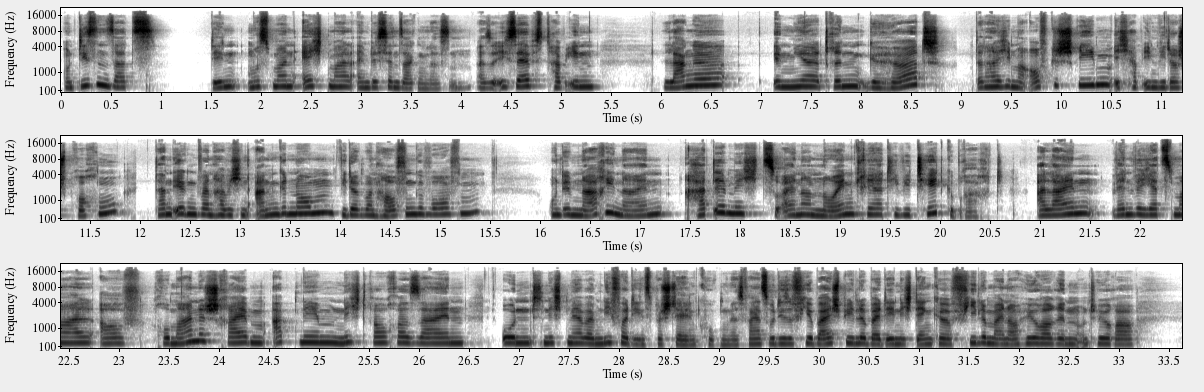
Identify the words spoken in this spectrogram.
Und diesen Satz, den muss man echt mal ein bisschen sacken lassen. Also ich selbst habe ihn lange in mir drin gehört, dann habe ich ihn mal aufgeschrieben, ich habe ihm widersprochen, dann irgendwann habe ich ihn angenommen, wieder über den Haufen geworfen und im Nachhinein hat er mich zu einer neuen Kreativität gebracht. Allein, wenn wir jetzt mal auf Romane schreiben, abnehmen, Nichtraucher sein und nicht mehr beim Lieferdienst bestellen gucken. Das waren jetzt so diese vier Beispiele, bei denen ich denke, viele meiner Hörerinnen und Hörer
